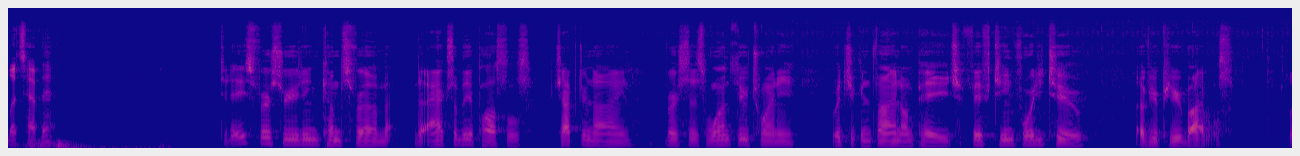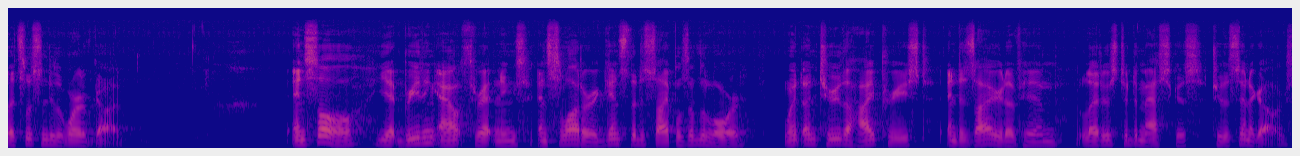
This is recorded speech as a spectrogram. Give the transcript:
let's have that. Today's first reading comes from the Acts of the Apostles, chapter 9, verses 1 through 20, which you can find on page 1542 of your Pew Bibles. Let's listen to the Word of God. And Saul, yet breathing out threatenings and slaughter against the disciples of the Lord, went unto the high priest and desired of him letters to Damascus to the synagogues,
